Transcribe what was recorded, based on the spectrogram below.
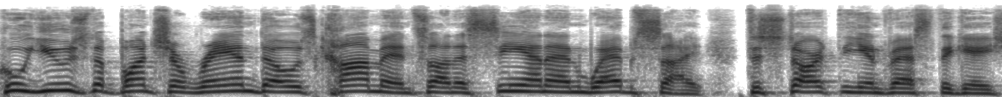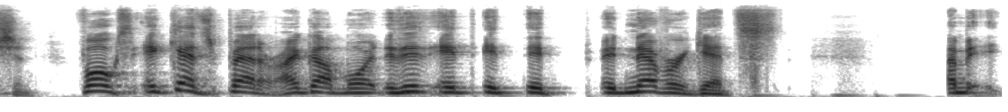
who used a bunch of randos comments on a CNN website to start the investigation. Folks, it gets better. I got more. It, it, it, it, it never gets. I mean,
